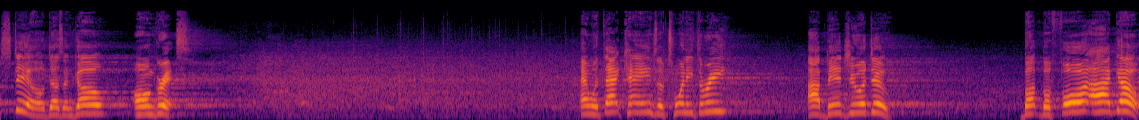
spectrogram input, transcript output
still doesn't go on grits. And with that canes of 23, I bid you adieu. But before I go,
